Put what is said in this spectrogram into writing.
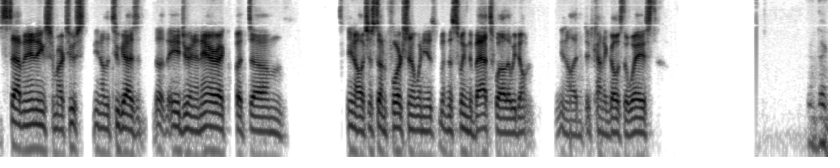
seven innings from our two, you know, the two guys, Adrian and Eric. But um, you know, it's just unfortunate when you when the swing the bats well that we don't, you know, it, it kind of goes to waste. The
